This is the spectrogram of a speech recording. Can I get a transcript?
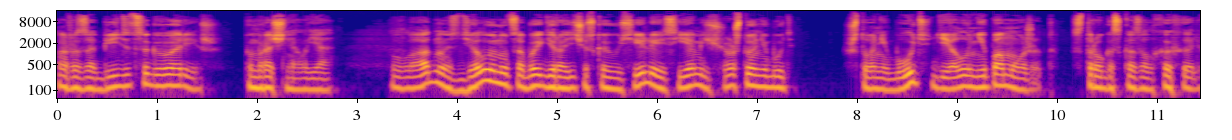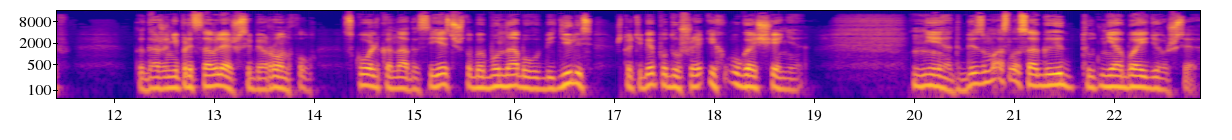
«Разобидеться, говоришь?» — помрачнел я. «Ладно, сделаю над собой героическое усилие и съем еще что-нибудь». «Что-нибудь делу не поможет», — строго сказал Хехельф. «Ты даже не представляешь себе, Ронхул, сколько надо съесть, чтобы бунабы убедились, что тебе по душе их угощение. Нет, без масла сагыд тут не обойдешься».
